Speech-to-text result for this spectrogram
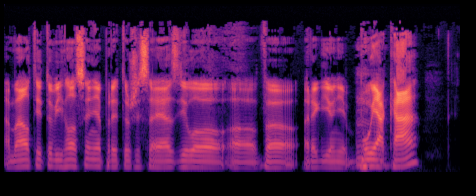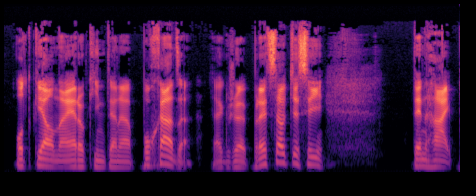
a mal tieto vyhlásenia, pretože sa jazdilo v regióne mhm. Bojaka, odkiaľ Nairo Quintana pochádza. Takže predstavte si ten hype.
